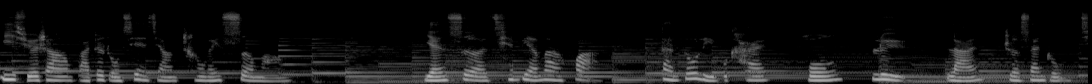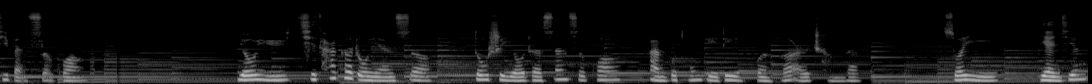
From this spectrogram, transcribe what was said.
医学上把这种现象称为色盲。颜色千变万化，但都离不开红、绿、蓝这三种基本色光。由于其他各种颜色都是由这三色光按不同比例混合而成的，所以眼睛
